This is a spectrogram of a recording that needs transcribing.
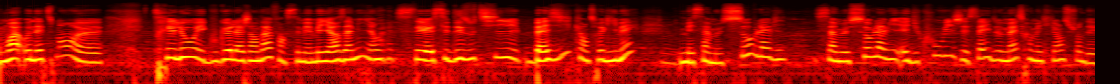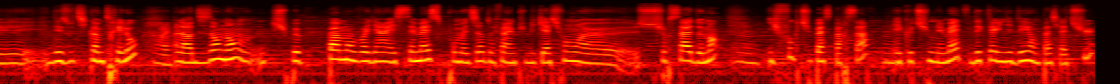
moi, honnêtement, euh, Trello et Google Agenda, c'est mes meilleurs amis. Hein. C'est des outils basiques, entre guillemets, mm. mais ça me sauve la vie ça me sauve la vie. Et du coup, oui, j'essaye de mettre mes clients sur des, outils comme Trello en leur disant non, tu peux pas m'envoyer un SMS pour me dire de faire une publication euh, sur ça demain. Mm. Il faut que tu passes par ça mm. et que tu me les mettes. Dès que tu as une idée, on passe là-dessus.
